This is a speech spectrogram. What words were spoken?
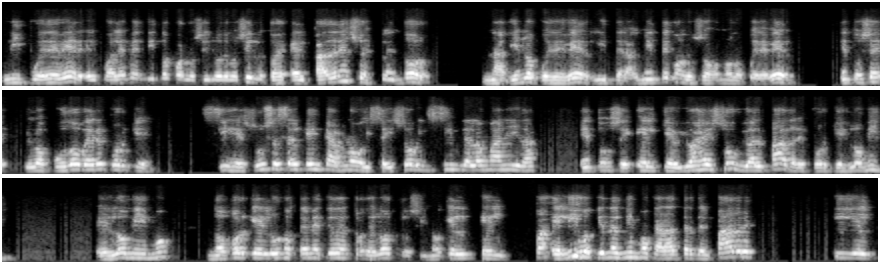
ni puede ver, el cual es bendito por los siglos de los siglos. Entonces, el Padre en su esplendor, nadie lo puede ver, literalmente con los ojos no lo puede ver. Entonces, lo pudo ver porque si Jesús es el que encarnó y se hizo visible a la humanidad, entonces el que vio a Jesús vio al Padre porque es lo mismo es lo mismo, no porque el uno esté metido dentro del otro, sino que el, el, el Hijo tiene el mismo carácter del Padre y, el,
